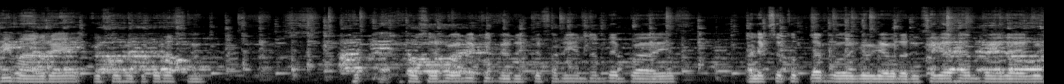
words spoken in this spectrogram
mi madre y su recuperación. José Rueda Quiñones, Estefanía Hernández Báez, Alexa Costa Arroyo, Yabrani Segarra Almeida, Edwin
